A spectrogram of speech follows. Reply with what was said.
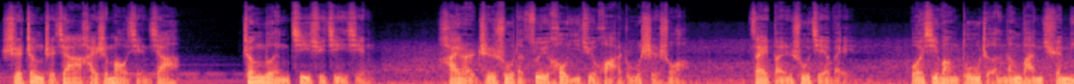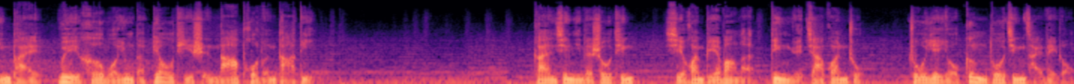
是政治家还是冒险家？”争论继续进行。海尔之书的最后一句话如是说：“在本书结尾，我希望读者能完全明白为何我用的标题是拿破仑大帝。”感谢您的收听，喜欢别忘了订阅加关注，主页有更多精彩内容。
